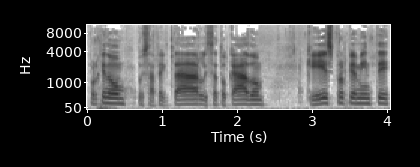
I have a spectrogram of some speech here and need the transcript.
¿por qué no? Pues afectar, les ha tocado que es propiamente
